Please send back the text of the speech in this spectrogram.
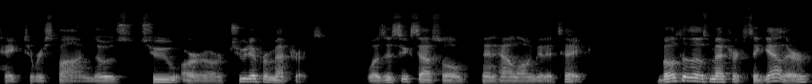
take to respond? Those two are, are, two different metrics. Was it successful and how long did it take? Both of those metrics together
